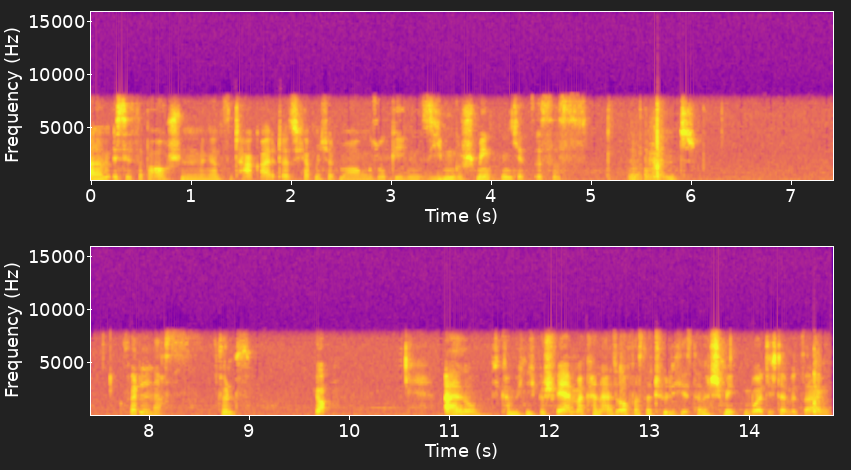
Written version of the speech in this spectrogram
Ähm, ist jetzt aber auch schon den ganzen Tag alt. Also ich habe mich heute Morgen so gegen sieben geschminkt und jetzt ist es, Moment, Viertel nach fünf. Ja. Also, ich kann mich nicht beschweren. Man kann also auch was Natürliches damit schminken, wollte ich damit sagen.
